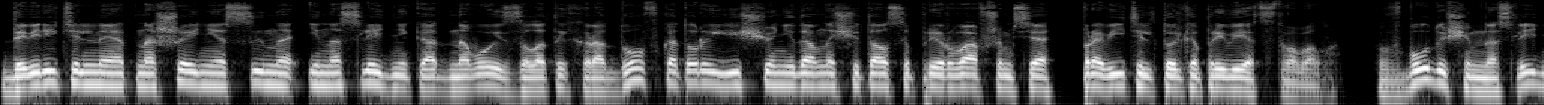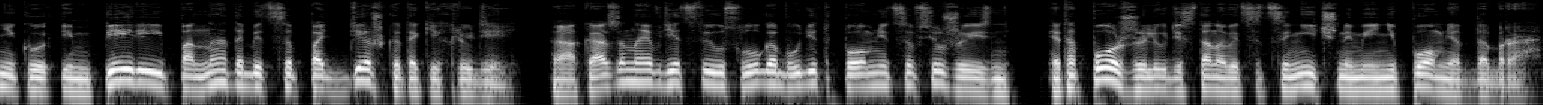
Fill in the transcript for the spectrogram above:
Доверительное отношение сына и наследника одного из золотых родов, который еще недавно считался прервавшимся, правитель только приветствовал. В будущем наследнику империи понадобится поддержка таких людей а оказанная в детстве услуга будет помниться всю жизнь. Это позже люди становятся циничными и не помнят добра.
